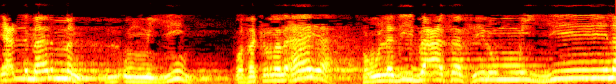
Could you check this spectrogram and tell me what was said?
يعلمها لمن؟ الأميين. وذكرنا الآية. هو الذي بعث في الأميين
